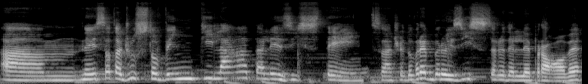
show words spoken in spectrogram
Um, ne è stata giusto ventilata l'esistenza, cioè dovrebbero esistere delle prove,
